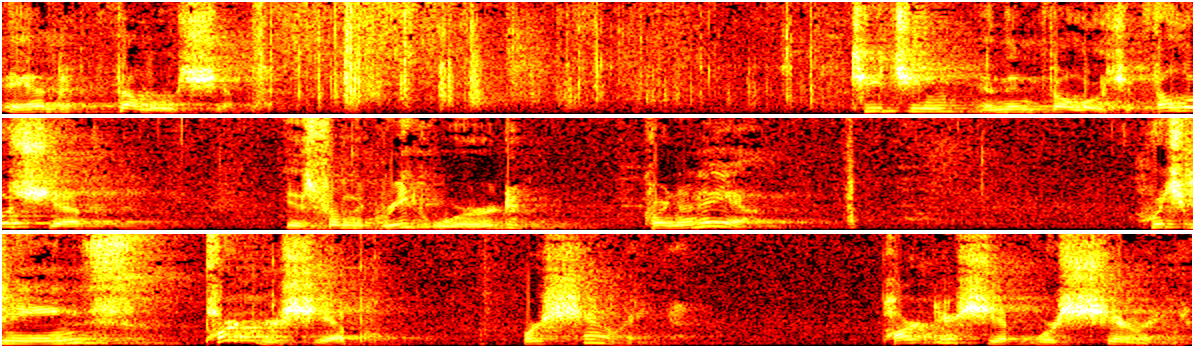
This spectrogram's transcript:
and fellowship. Teaching and then fellowship. Fellowship is from the Greek word koinonia, which means partnership or sharing. Partnership or sharing.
